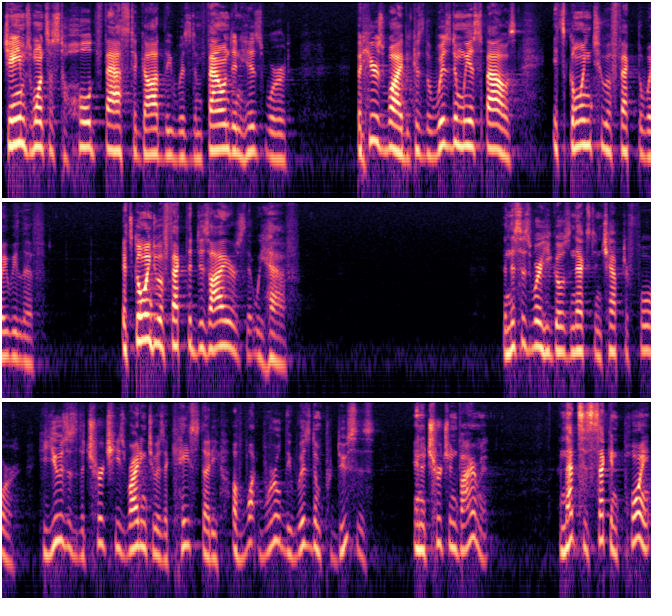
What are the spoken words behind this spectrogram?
James wants us to hold fast to godly wisdom found in his word. But here's why because the wisdom we espouse, it's going to affect the way we live, it's going to affect the desires that we have. And this is where he goes next in chapter 4. He uses the church he's writing to as a case study of what worldly wisdom produces in a church environment. And that's his second point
